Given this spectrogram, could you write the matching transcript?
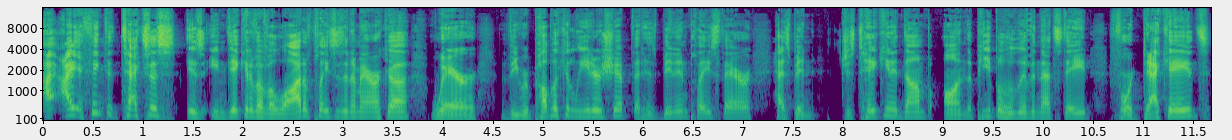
I, I think that Texas is indicative of a lot of places in America where the Republican leadership that has been in place there has been just taking a dump on the people who live in that state for decades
